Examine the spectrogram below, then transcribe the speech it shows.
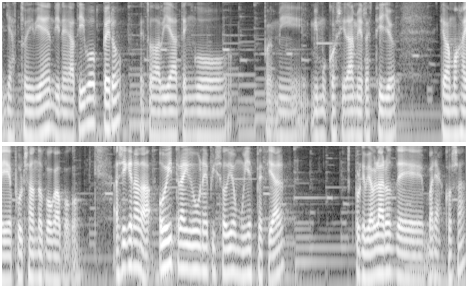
ya estoy bien, di negativo, pero todavía tengo pues mi, mucosidad, mi restillo que vamos a ir expulsando poco a poco. Así que nada, hoy traigo un episodio muy especial porque voy a hablaros de varias cosas.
